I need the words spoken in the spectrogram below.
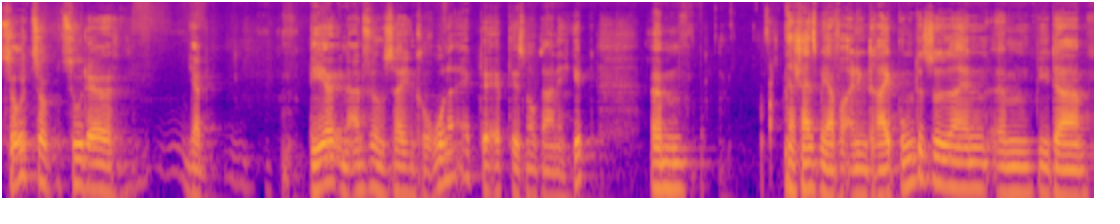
Zurück zu, zu der, ja, der in Anführungszeichen Corona-App, der App, die es noch gar nicht gibt. Ähm, da scheint es mir ja vor allen Dingen drei Punkte zu sein, ähm, die da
